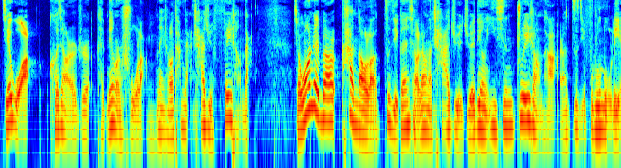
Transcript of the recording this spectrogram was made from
结果可想而知，肯定是输了。那时候他们俩差距非常大。小光这边看到了自己跟小亮的差距，决定一心追上他，然后自己付出努力。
